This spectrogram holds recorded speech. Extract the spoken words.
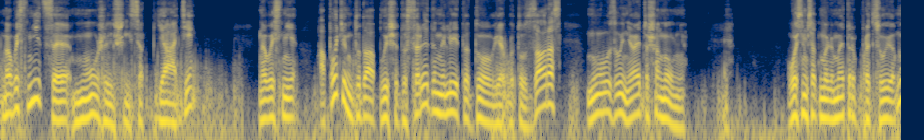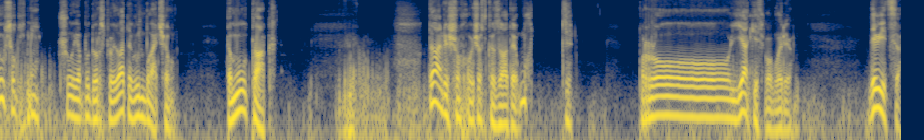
навесні це може і 65 навесні, а потім туди ближче до середини літа, до як ото зараз, ну, звиняйте, шановні. 80 мм працює. Ну, ну, що я буду розповідати, ви бачили. Тому так. Далі що хочу сказати. Ух. Про якість воблерів. Дивіться,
